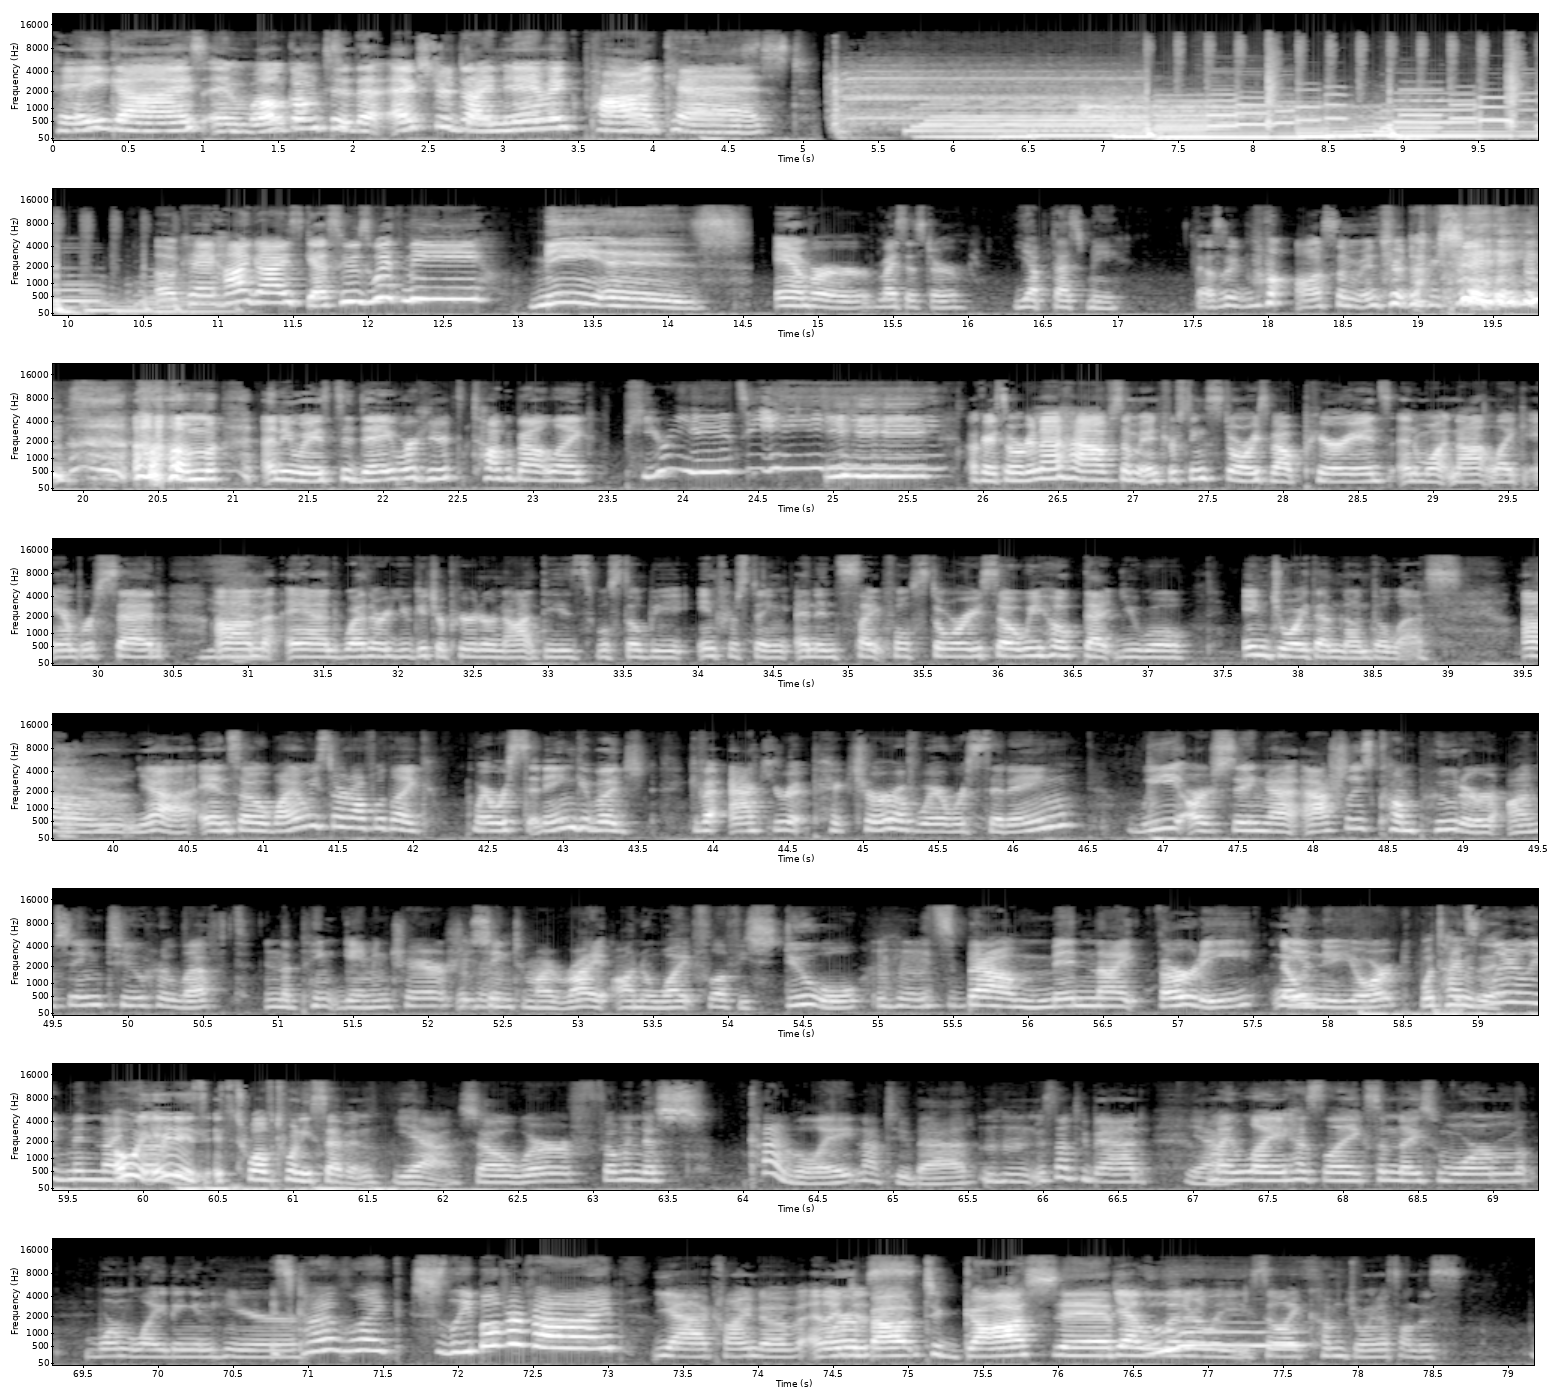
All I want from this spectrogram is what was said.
Hey guys, and welcome to the Extra Dynamic Podcast. Okay, hi guys, guess who's with me? Me is. Amber, my sister. Yep, that's me. That was an awesome introduction. um, anyways, today we're here to talk about like periods. okay, so we're gonna have some interesting stories about periods and whatnot, like Amber said. Um, and whether you get your period or not, these will still be interesting and insightful stories. So we hope that you will enjoy them nonetheless. Um, yeah. And so why don't we start off with like where we're sitting? Give a give an accurate picture of where we're sitting. We are sitting at Ashley's computer. I'm sitting to her left in the pink gaming chair. She's sitting to my right on a white fluffy stool. It's about midnight thirty No, in New York. What time it's is it? It's literally midnight. Oh, 30. it is. It's twelve twenty-seven. Yeah, so we're filming this kind of late. Not too bad. Mm-hmm. It's not too bad. Yeah, My light has like some nice warm, warm lighting in here. it's kind of like sleepover vibe. yeah, kind of. And we're I just, about to gossip. yeah, literally. So like, come join us on this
